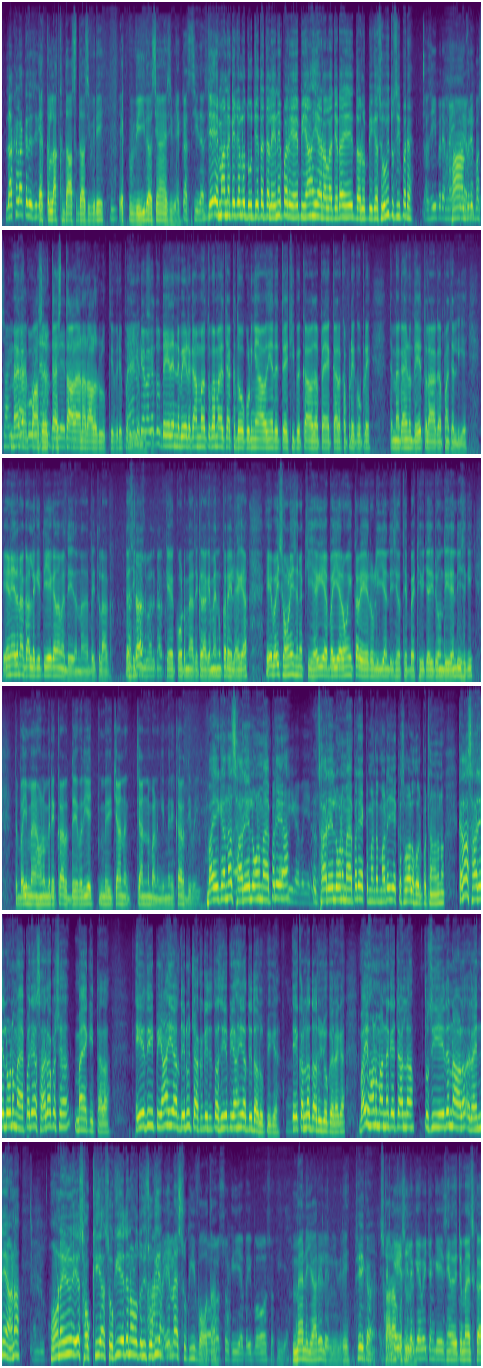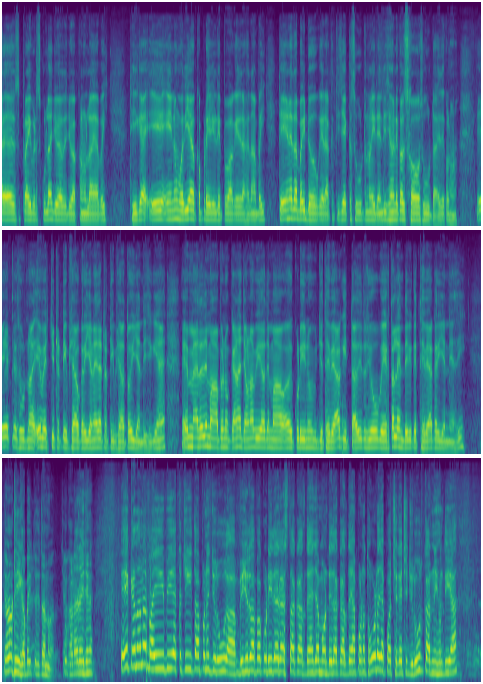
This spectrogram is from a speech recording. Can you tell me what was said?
ਲੱਖ ਲੱਖ ਦੇ ਸੀਗੇ? 1 ਲੱਖ 10 ਦਾ ਸੀ ਵੀਰੇ। ਇੱਕ 20 ਦਾ ਸੀ ਆਇਆ ਸੀ ਵੀਰੇ। ਇੱਕ 80 ਦਾ ਸੀ। ਜੇ ਇਹ ਮੰਨ ਕੇ ਚੱਲੋ ਦੂਜੇ ਤਾਂ ਚੱਲ ਇਹਨੇ ਭਰਿਆ ਇਹ 50000 ਵਾਲਾ ਜਿਹੜਾ ਇਹ ਦਾਰੂ ਪੀ ਗਿਆ ਸੀ ਉਹ ਵੀ ਤੁਸੀਂ ਭਰਿਆ? ਅਸੀਂ ਪਰ ਮੈਂ ਹੀ ਹਾਂ ਭਰਿਆ ਵੀਰੇ। ਬਸਾਂ ਮੈਂ ਕਿਹਾ ਟਾਈਮ ਕੋਈ ਪਾਸ ਨਾ ਇਹਨੂੰ ਦੇ ਦੇ। ਕਿਸ਼ਤ ਵਾਲਿਆਂ ਨਾਲ ਰਲ ਰੁਲ ਕੇ ਵੀਰੇ ਮੈਂ ਭਰੀ ਇਹਨੂੰ ਕਿਹਾ ਮੈਂ ਜਾਂਦੀ ਕਿਹਾ ਤੂੰ ਦੇ ਦੇ ਨਵੇੜ ਕੰਮ ਤੂੰ ਕਹ ਮੈਂ ਚੱਕ ਦੋ ਕੁੜੀਆਂ ਆਉਂਦੀਆਂ ਤੇ ਤੇਚੀ ਪਿੱਕਾ ਉਹਦਾ ਪੈਕ ਕਰ ਕੱਪੜੇ ਕੋਪੜੇ ਤੇ ਮੈਂ ਕਿਹਾ ਇਹਨੂੰ ਦੇ ਤਲਾਕ ਆਪਾਂ ਚੱਲੀਏ। ਇਹਨੇ ਇਹਦੇ ਨਾਲ ਗੱਲ ਕੀਤੀ ਇਹ ਕਹਿੰਦਾ ਮੈਂ ਦੇ ਦਿੰਦਾ ਬਈ ਤਲਾਕ। ਤੇ ਅਸੀਂ ਗੱਲਬਾਤ ਕਰਕੇ ਕੋਰਟ ਮੈਚ ਕਰਾ ਕੇ ਮੈਨੂੰ ਘਰੇ ਲੈ ਗਿਆ। ਇਹ ਬਾਈ ਸੋਹਣੀ ਸੁਨੱਖੀ ਹੈਗੀ ਆ ਬਾਈ ਯਾਰ ਉਹ ਹੀ ਘਰੇ ਰੁਲੀ ਜਾਂਦੀ ਸੀ ਉੱਥੇ ਬੈਠੀ ਵਿਚਾਰੀ ਰੋਂਦੀ ਰਹਿੰਦੀ ਸੀਗੀ। ਤੇ ਬਾਈ ਮੈਂ ਹੁਣ ਮੇਰੇ ਘਰ ਦੇ ਵਧੀਆ ਮੇਰੀ ਚੰਨ ਚੰਨ ਬਣ ਗਈ ਮੇਰੇ ਘਰ ਦੀ ਬਾਈ। ਬਾਈ ਕਹਿੰਦਾ ਸਾਰੇ ਲੋਨ ਮੈਂ ਭਰਿਆ। ਠੀਕ ਆ ਬਾਈ ਸਾਰੇ ਲੋਨ ਮੈਂ ਭਰਿਆ ਇੱਕ ਮਿੰਟ ਮਾੜੇ ਜਿਹੇ ਇੱਕ ਸਵਾਲ ਹੋਰ ਪੁੱਛਣਾ ਤੁਹਾਨੂੰ। ਕਹਿੰਦਾ ਸਾਰੇ ਲੋਨ ਮੈਂ ਭਰਿਆ ਸਾਰਾ ਕੁਝ ਮੈਂ ਕੀਤਾ ਦਾ ਇਹਦੀ 50000 ਦੇ ਨੂੰ ਚੱਕ ਕੇ ਦਿੱਤਾ ਸੀ ਇਹ 50000 ਦੀ ਦਾਰੂ ਪੀ ਗਿਆ। ਇਹ ਕੱਲਾ ਦਾਰੂ ਜੋਗਾ ਰਹਿ ਗਿਆ। ਬਾਈ ਹੁਣ ਮੰਨ ਕੇ ਚੱਲ ਤੁਸੀਂ ਇਹਦੇ ਨਾਲ ਰਹਿੰਦੇ ਆ ਨਾ ਹੁਣ ਇਹਨੂੰ ਇਹ ਸੌਖੀ ਆ ਸੁਖੀ ਇਹਦੇ ਨਾਲੋਂ ਤੁਸੀਂ ਸੁਖੀ ਆ? ਇਹ ਮੈਂ ਸੁਖੀ ਬਹੁਤ ਆ। ਬਹੁਤ ਸੁਖੀ ਹੈ ਬਾਈ ਬਹੁਤ ਸੁਖੀ ਹੈ ਮੈਂ ਨਜ਼ਾਰੇ ਲੈਣੀ ਵੀਰੇ। ਠੀਕ ਆ। ਸਾਰਾ ਕੁਝ ਲੱਗਿਆ ਬਈ ਚੰਗੇ ਏਸੀਆਂ ਦੇ ਵਿੱਚ। ਮੈਂ ਪ੍ਰਾਈਵੇਟ ਸਕੂਲਾਂ ਆਪਦੇ ਜਵਾਕਾਂ ਨੂੰ ਲਾਇਆ ਬਈ। ਠੀਕ ਹੈ ਇਹ ਇਹਨੂੰ ਵਧੀਆ ਕੱਪੜੇ ਲੀੜੇ ਪਵਾ ਕੇ ਰੱਖਦਾ ਬਈ। ਤੇ ਇਹਨੇ ਤਾਂ ਬਈ ਡੋਬ ਕੇ ਰੱਖਤੀ ਸੀ ਇੱਕ ਸੂਟ ਨਾਲ ਹੀ ਰਹਿੰਦੀ ਸੀ ਉਹਦੇ ਕੋਲ 100 ਸੂਟ ਆ ਇਹਦੇ ਕੋਲ ਹੁਣ। ਇਹ ਇੱਕ ਸੂਟ ਨਾਲ ਇਹ ਵਿੱਚ ਹੀ ਟੱਟੀ ਪਿਸ਼ਾਬ ਕਰੀ ਜਾਣਾ ਇਹਦਾ ਟੱਟੀ ਪਿਸ਼ਾਬ ਧੋਈ ਜਾਂਦੀ ਸੀਗੀ ਹੈ। ਇਹ ਮੈਂ ਤਾਂ ਇਹਦੇ ਮਾਪਿਆਂ ਨੂੰ ਕਹਿਣਾ ਚਾਹਣਾ ਵੀ ਉਹਦੇ ਮਾਂ ਕੁੜੀ ਨੂੰ ਜਿੱਥੇ ਵਿਆਹ ਕੀਤਾ ਵੀ ਤੁਸੀਂ ਉਹ ਵੇਖ ਤਾਂ ਲੈਂਦੇ ਵੀ ਕਿੱਥੇ ਵਿਆਹ ਕਰੀ ਜੰਨੇ ਅਸੀਂ। ਚਲੋ ਠੀਕ ਆ ਬਾਈ, ਤੁਸੀਂ ਧੰਨਵਾਦ। ਤੂੰ ਖੜਾ ਰਹੀ ਜਗਾ ਇਹ ਕਹਿੰਦਾ ਨਾ ਬਾਈ ਵੀ ਇੱਕ ਚੀਜ਼ ਤਾਂ ਆਪਣੇ ਜ਼ਰੂਰ ਆ, ਵੀ ਜਦੋਂ ਆਪਾਂ ਕੁੜੀ ਦਾ ਰਿਸ਼ਤਾ ਕਰਦੇ ਆ ਜਾਂ ਮੁੰਡੇ ਦਾ ਕਰਦੇ ਆ ਆਪਾਂ ਨੂੰ ਥੋੜਾ ਜਿਹਾ ਪੁੱਛ ਗਿੱਛ ਜ਼ਰੂਰ ਕਰਨੀ ਹੁੰਦੀ ਆ।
